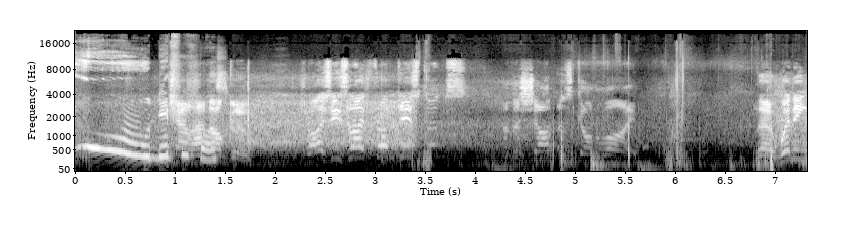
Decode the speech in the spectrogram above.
Oo, nefis pas. Çalhanoğlu tries his life from distance, and the shot has gone wide. They're winning,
